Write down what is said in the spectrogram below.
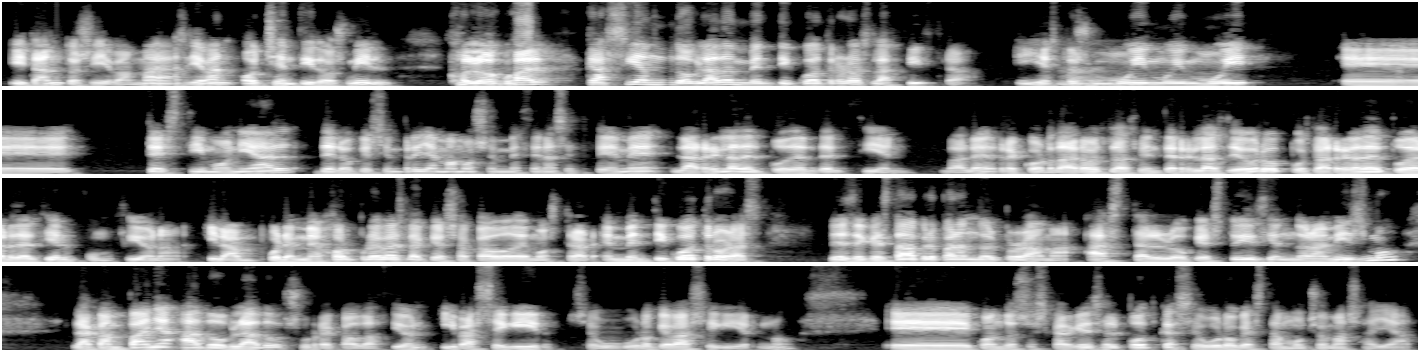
Y tanto si llevan más, llevan 82.000. Con lo cual casi han doblado en 24 horas la cifra. Y esto es muy, muy, muy eh, testimonial de lo que siempre llamamos en Mecenas FM la regla del poder del 100, ¿vale? Recordaros las 20 reglas de oro, pues la regla del poder del 100 funciona. Y la mejor prueba es la que os acabo de mostrar. En 24 horas, desde que estaba preparando el programa hasta lo que estoy diciendo ahora mismo, la campaña ha doblado su recaudación y va a seguir, seguro que va a seguir, ¿no? Eh, cuando os descarguéis el podcast, seguro que está mucho más allá.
